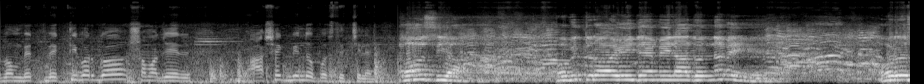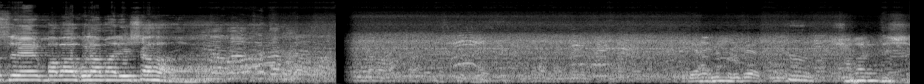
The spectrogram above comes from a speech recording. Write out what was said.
এবং ব্যক- ব্যক্তিবর্গ সমাজের আশেকবৃন্দ উপস্থিত ছিলেন। পবিত্র ঈদে মিলাদুন নবী ওরসে বাবা গোলাম আলী শাহ। সবার উদ্দেশ্যে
